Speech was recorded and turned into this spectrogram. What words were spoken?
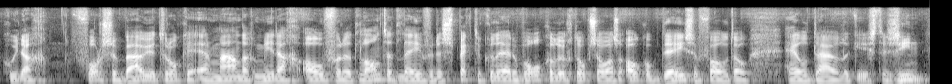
Goeiedag. Forse buien trokken er maandagmiddag over het land. Het leverde spectaculaire wolkenlucht op, zoals ook op deze foto heel duidelijk is te zien.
